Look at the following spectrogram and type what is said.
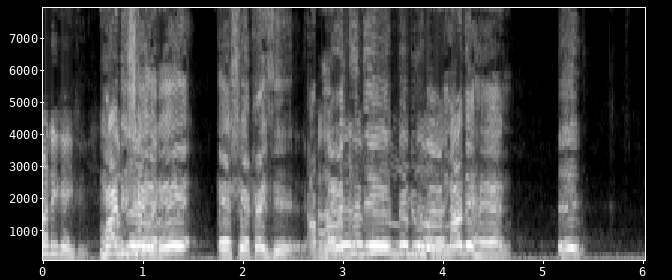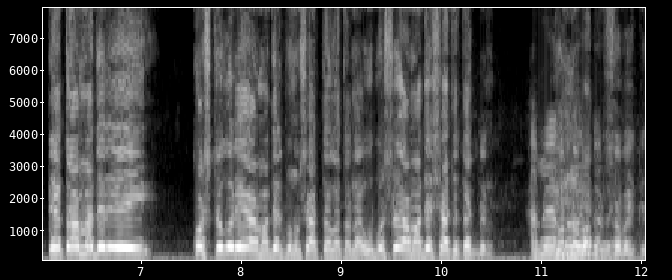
মাটি খাইছি। মাটি শহরে এসে খাইছে। আপনারা আপনারা যদি ভিডিওটা না দেখেন এই তো আমাদের এই কষ্ট করে আমাদের কোনো সার্থকতা না অবশ্যই আমাদের সাথে থাকবেন। ধন্যবাদ সবাইকে।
